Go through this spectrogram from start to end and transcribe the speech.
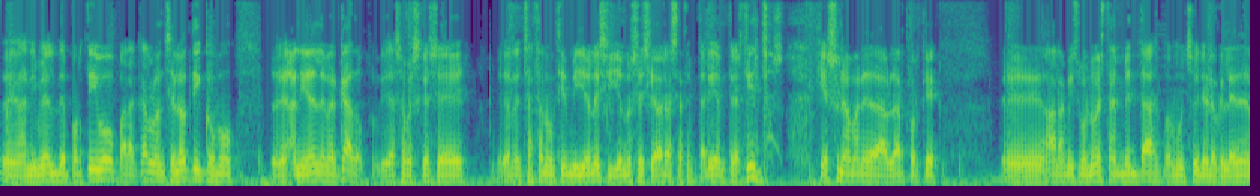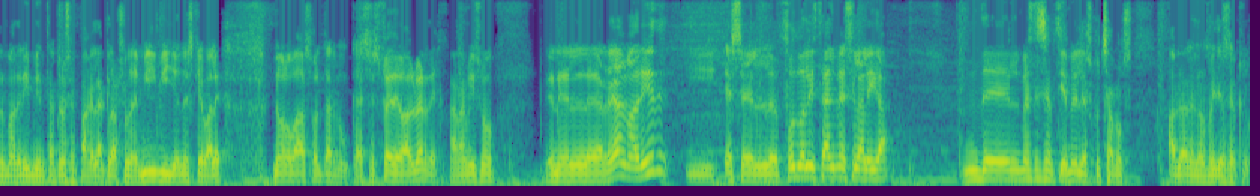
a nivel deportivo para Carlo Ancelotti como a nivel de mercado, porque ya sabes que se rechazaron 100 millones y yo no sé si ahora se aceptarían 300. Y es una manera de hablar porque ahora mismo no está en venta, por mucho dinero que le den al Madrid mientras no se pague la cláusula de mil millones que vale, no lo va a soltar nunca. Ese es Fede Valverde, ahora mismo en el Real Madrid y es el futbolista del mes en la liga del mes de septiembre y le escuchamos hablar en los medios del club.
